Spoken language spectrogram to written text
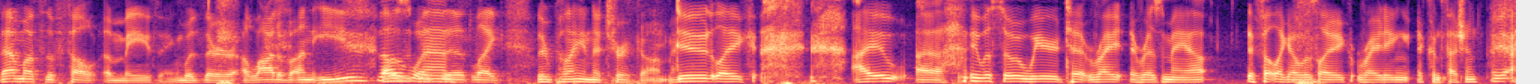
that must have felt amazing. Was there a lot of unease though? was- was it like they're playing a trick on me? dude like i uh it was so weird to write a resume out it felt like i was like writing a confession Yeah.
